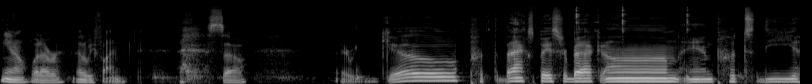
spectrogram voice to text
you know, whatever, it'll be fine. so there we go. Put the backspacer back on and put the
